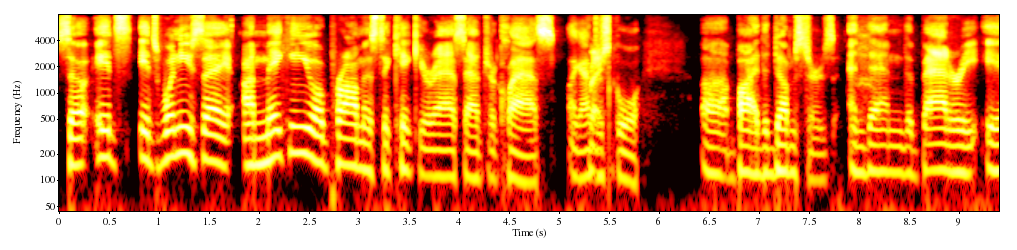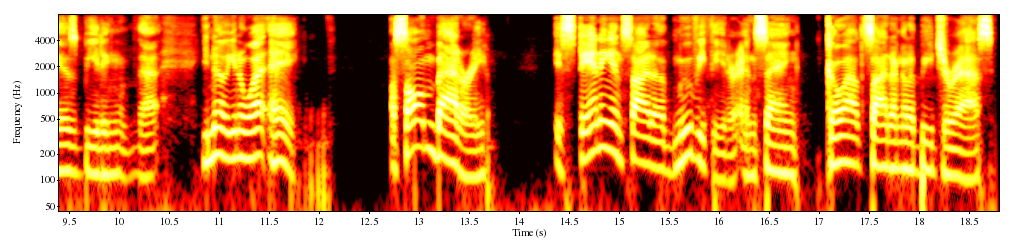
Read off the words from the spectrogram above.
So it's it's when you say I'm making you a promise to kick your ass after class, like after Right. school, uh, by the dumpsters, and then the battery is beating that. You know, you know what? Hey, assault and battery is standing inside a movie theater and saying, "Go outside, I'm gonna beat your ass,"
